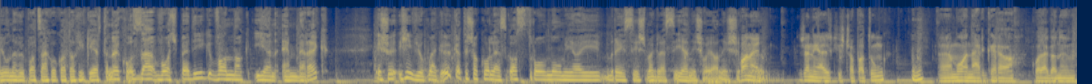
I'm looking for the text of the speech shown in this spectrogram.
jó nevű pacákokat, akik értenek hozzá, vagy pedig vannak ilyen emberek, és hívjuk meg őket, és akkor lesz gasztronómiai rész is, meg lesz ilyen is, olyan is. Van egy zseniális kis csapatunk, uh-huh. Molnár Gera kolléganőm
